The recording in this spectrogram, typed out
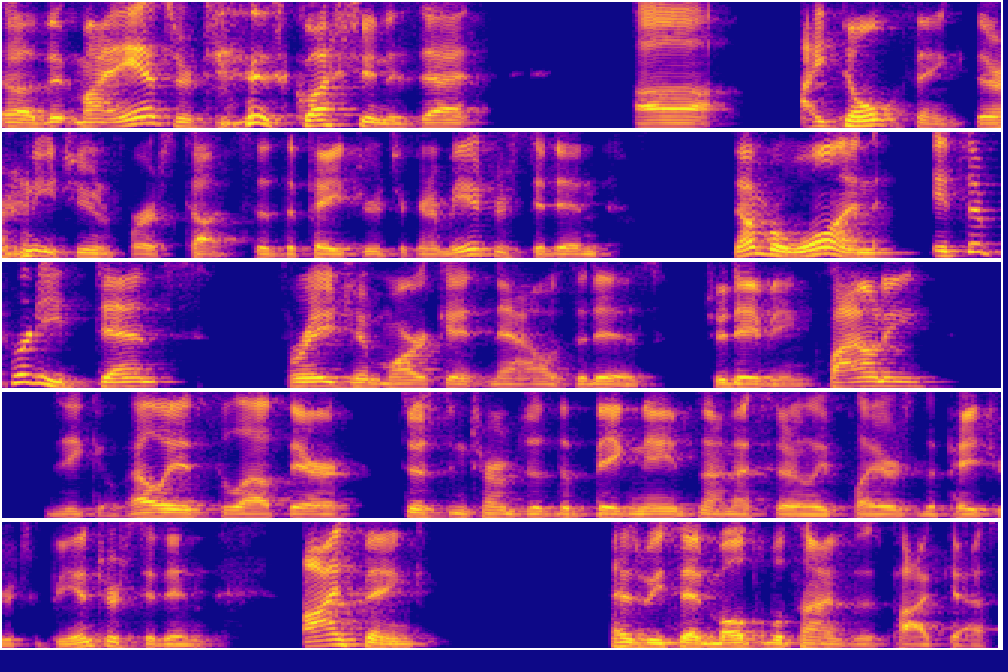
uh, that my answer to this question is that uh, I don't think there are any June 1st cuts that the Patriots are going to be interested in. Number one, it's a pretty dense free agent market now as it is. Jadeveon Clowney, Zeke Elliott still out there, just in terms of the big names, not necessarily players the Patriots would be interested in. I think, as we said multiple times in this podcast,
